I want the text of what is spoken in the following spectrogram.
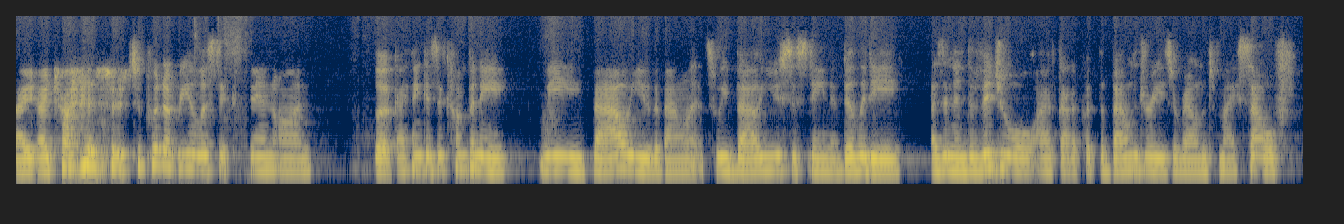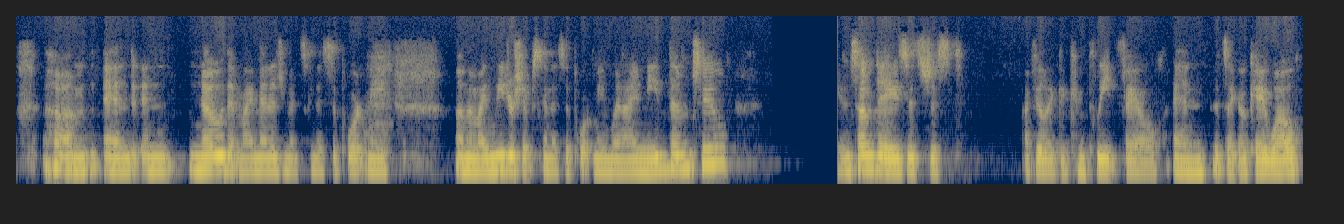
I, I try to, to put a realistic spin on look, I think as a company, we value the balance, we value sustainability. As an individual, I've got to put the boundaries around myself um, and and know that my management's going to support me um, and my leadership's going to support me when I need them to. And some days it's just, I feel like a complete fail. And it's like, okay, well,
